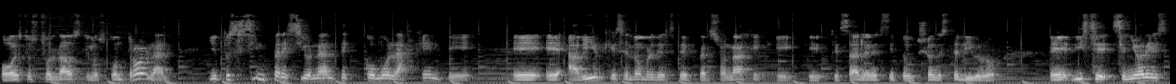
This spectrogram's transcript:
o estos soldados que los controlan. Y entonces es impresionante cómo la gente, eh, eh Abir, que es el nombre de este personaje que, sale en esta introducción de este libro, dice, señores,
